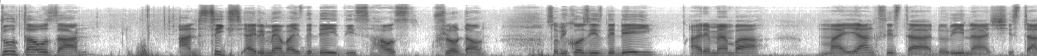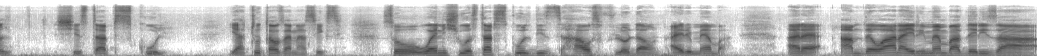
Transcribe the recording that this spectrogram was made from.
2006 i remember is the day this house flow down. So because it's the day i remember my young sister dorina she start she start school. Yeah 2006 so when she was start school this house flow down i remember. And uh, i'm the one i remember there is a,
